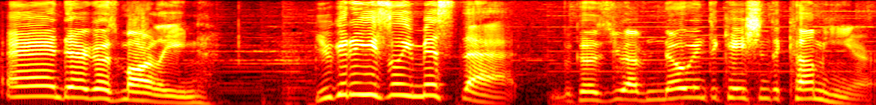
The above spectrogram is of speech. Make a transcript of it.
And there goes Marnie. You could easily miss that because you have no indication to come here.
